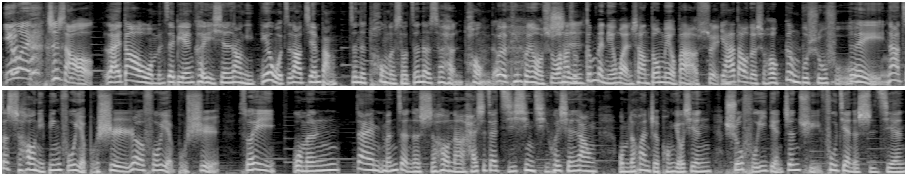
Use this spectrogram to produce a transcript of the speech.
因为至少来到我们这边，可以先让你，因为我知道肩膀真的痛的时候，真的是很痛的。我有听朋友说，他说根本连晚上都没有办法睡，压到的时候更不舒服。，对，那这时候你冰敷也不是，热敷也不是，所以我们在门诊的时候呢，还是在急性期会先让我们的患者朋友先舒服一点，争取复健的时间。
